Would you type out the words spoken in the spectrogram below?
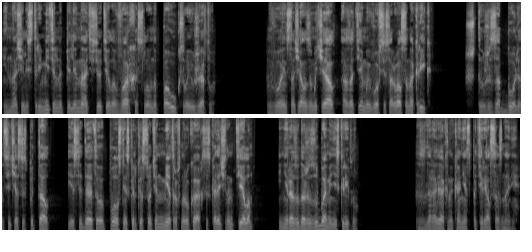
и начали стремительно пеленать все тело Варха, словно паук свою жертву. Воин сначала замычал, а затем и вовсе сорвался на крик. Что же за боль он сейчас испытал, если до этого полз несколько сотен метров на руках с искалеченным телом и ни разу даже зубами не скрипнул? Здоровяк, наконец, потерял сознание.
